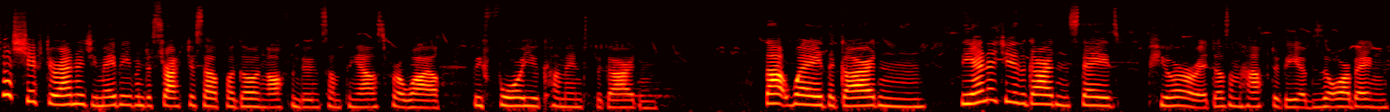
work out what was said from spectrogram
just shift your energy, maybe even distract yourself by going off and doing something else for a while before you come into the garden. That way the garden, the energy of the garden stays pure. It doesn't have to be absorbing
